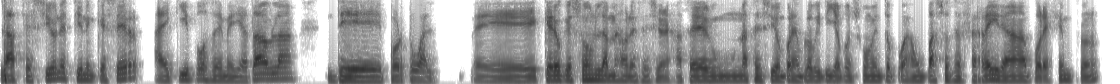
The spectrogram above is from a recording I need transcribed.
las cesiones tienen que ser a equipos de media tabla de Portugal. Eh, creo que son las mejores cesiones. Hacer una cesión, por ejemplo, Vitilla, pues en su momento, pues a un paso de Ferreira, por ejemplo, ¿no?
